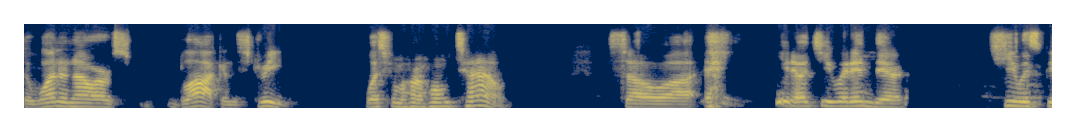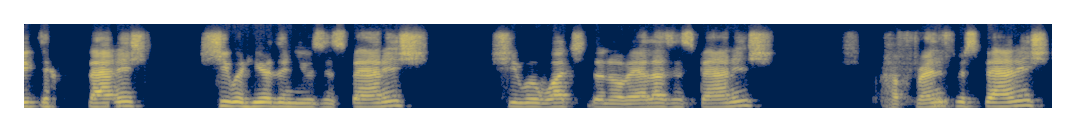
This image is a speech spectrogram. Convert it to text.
the one in our block in the street was from her hometown. So, uh, you know, she went in there, she would speak to Spanish, she would hear the news in Spanish, she would watch the novelas in Spanish, her friends were Spanish.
